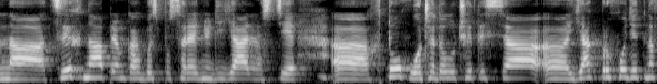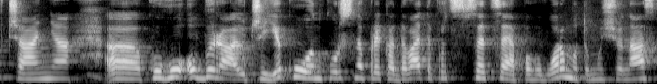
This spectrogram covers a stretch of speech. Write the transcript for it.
на цих напрямках безпосередньо діяльності? Хто хоче долучитися? Як проходять навчання? Кого обирають? Чи є конкурс? Наприклад, давайте про все це поговоримо, тому що нас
